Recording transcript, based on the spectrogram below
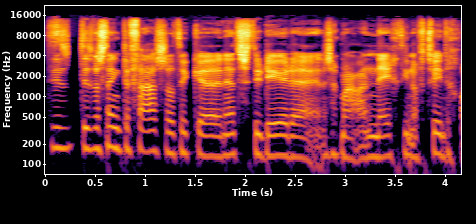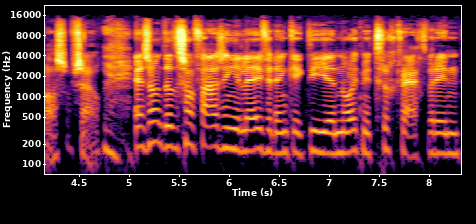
Dit, dit was denk ik de fase dat ik eh, net studeerde en zeg maar 19 of 20 was of zo. Ja. En zo, dat is zo'n fase in je leven, denk ik, die je nooit meer terugkrijgt. Waarin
